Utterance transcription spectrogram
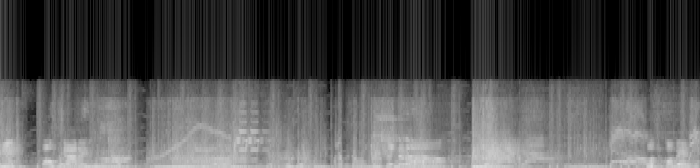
E... Ó o cara aí! Eita não! Outro comédia.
